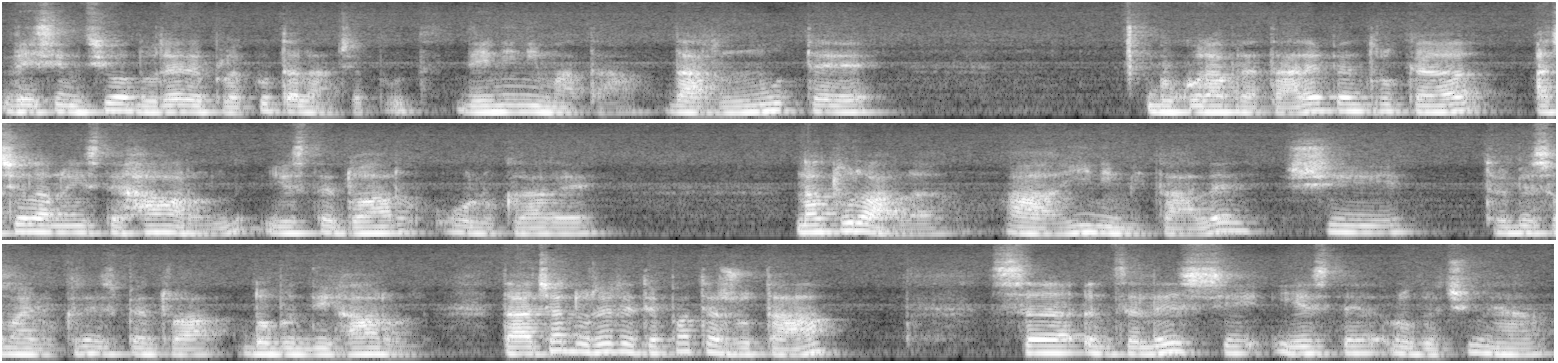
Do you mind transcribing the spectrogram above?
vei simți o durere plăcută la început, din inima ta, dar nu te bucura prea tare, pentru că acela nu este harul, este doar o lucrare naturală a inimii tale și trebuie să mai lucrezi pentru a dobândi harul. Dar acea durere te poate ajuta să înțelegi ce este rugăciunea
